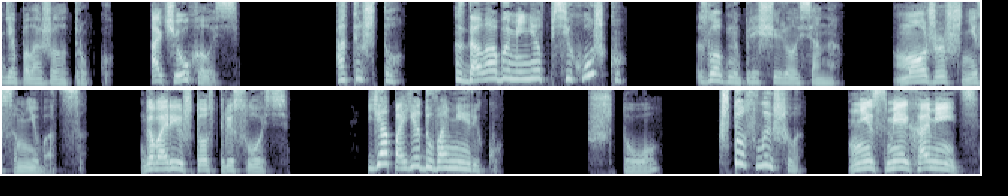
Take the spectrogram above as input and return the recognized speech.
Я положила трубку. Очухалась. «А ты что, сдала бы меня в психушку?» Злобно прищурилась она. «Можешь не сомневаться. Говори, что стряслось». «Я поеду в Америку». «Что?» «Что слышала?» «Не смей хамить!»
